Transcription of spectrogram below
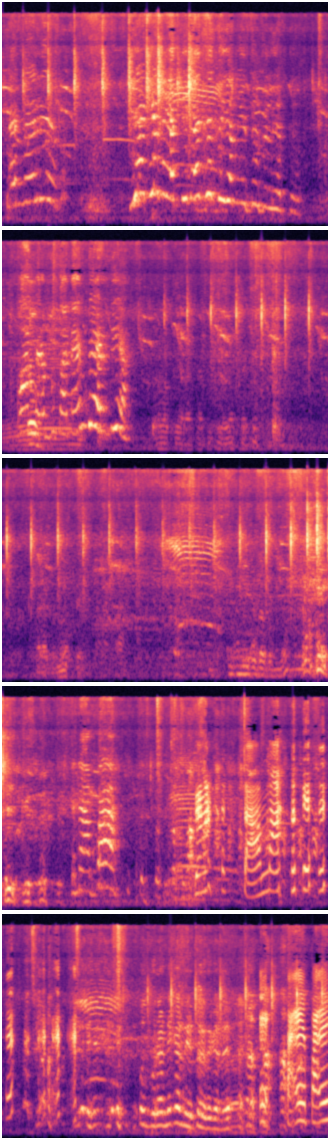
Embernya. Dia dia ngeliatin aja tuh yang itu tuh lihat tuh. Oh, ada rebutan ember dia. Kenapa? Jangan sama. Ukurannya kan itu itu kan ya. eh, Pak E, Pak E.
